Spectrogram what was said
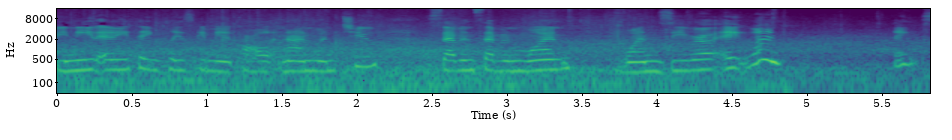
If you need anything, please give me a call at 912-771-1081. Thanks.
